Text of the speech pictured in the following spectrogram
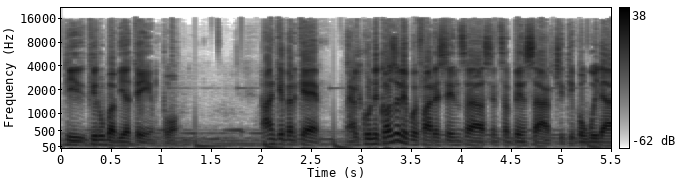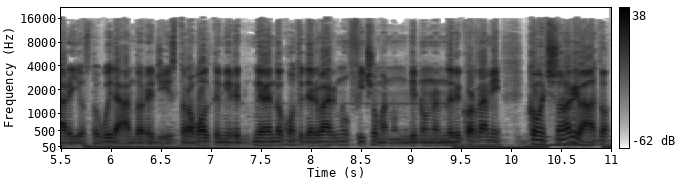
ti, ti ruba via tempo anche perché alcune cose le puoi fare senza, senza, pensarci, tipo guidare, io sto guidando, registro, a volte mi, mi rendo conto di arrivare in ufficio ma non, di non ricordarmi come ci sono arrivato.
